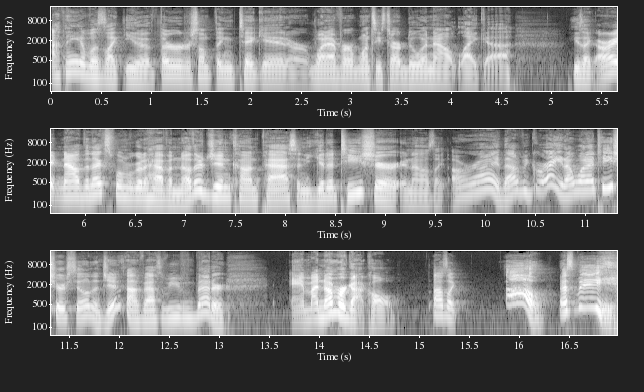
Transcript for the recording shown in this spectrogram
I think it was like either a third or something ticket or whatever. Once he started doing out, like, uh, he's like, all right, now the next one, we're going to have another Gen Con pass and you get a t shirt. And I was like, all right, that'll be great. I want a t shirt still. And the Gen Con pass will be even better. And my number got called. I was like, oh, that's me.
